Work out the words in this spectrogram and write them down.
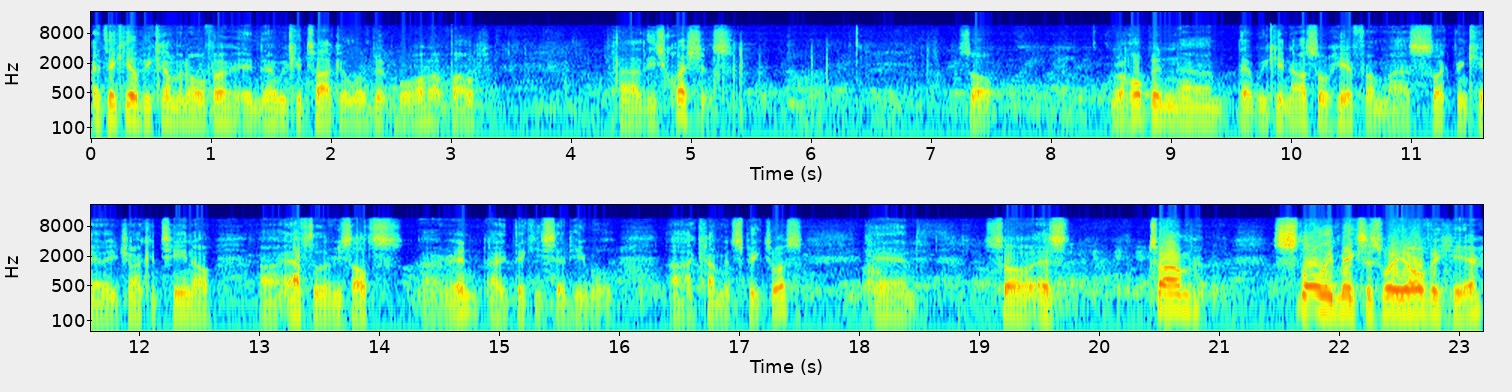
I think he'll be coming over, and then we can talk a little bit more about uh, these questions. So we're hoping um, that we can also hear from uh, Selectman candidate John Coutinho uh, after the results are in. I think he said he will uh, come and speak to us. And so as Tom slowly makes his way over here,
